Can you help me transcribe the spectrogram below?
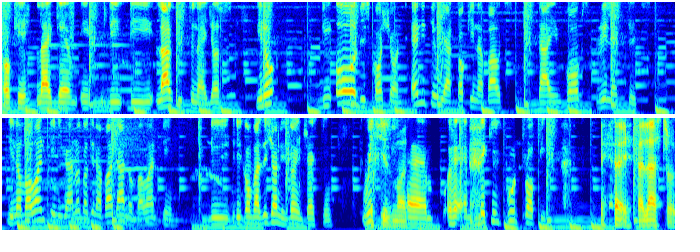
Okay, like um, the the last this thing I just, you know, the whole discussion, anything we are talking about that involves real estate, the number one thing, if you are not talking about that number one thing, the the conversation is not interesting, which, which is, is um, making good profit. that's true.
